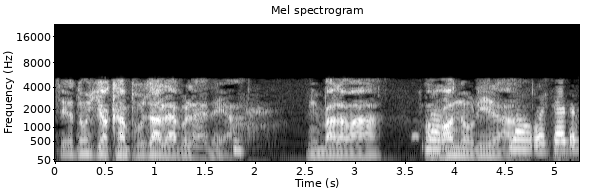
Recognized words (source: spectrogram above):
这个东西要看菩萨来不来的呀，明白了吗？好好努力啊那。我家的，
